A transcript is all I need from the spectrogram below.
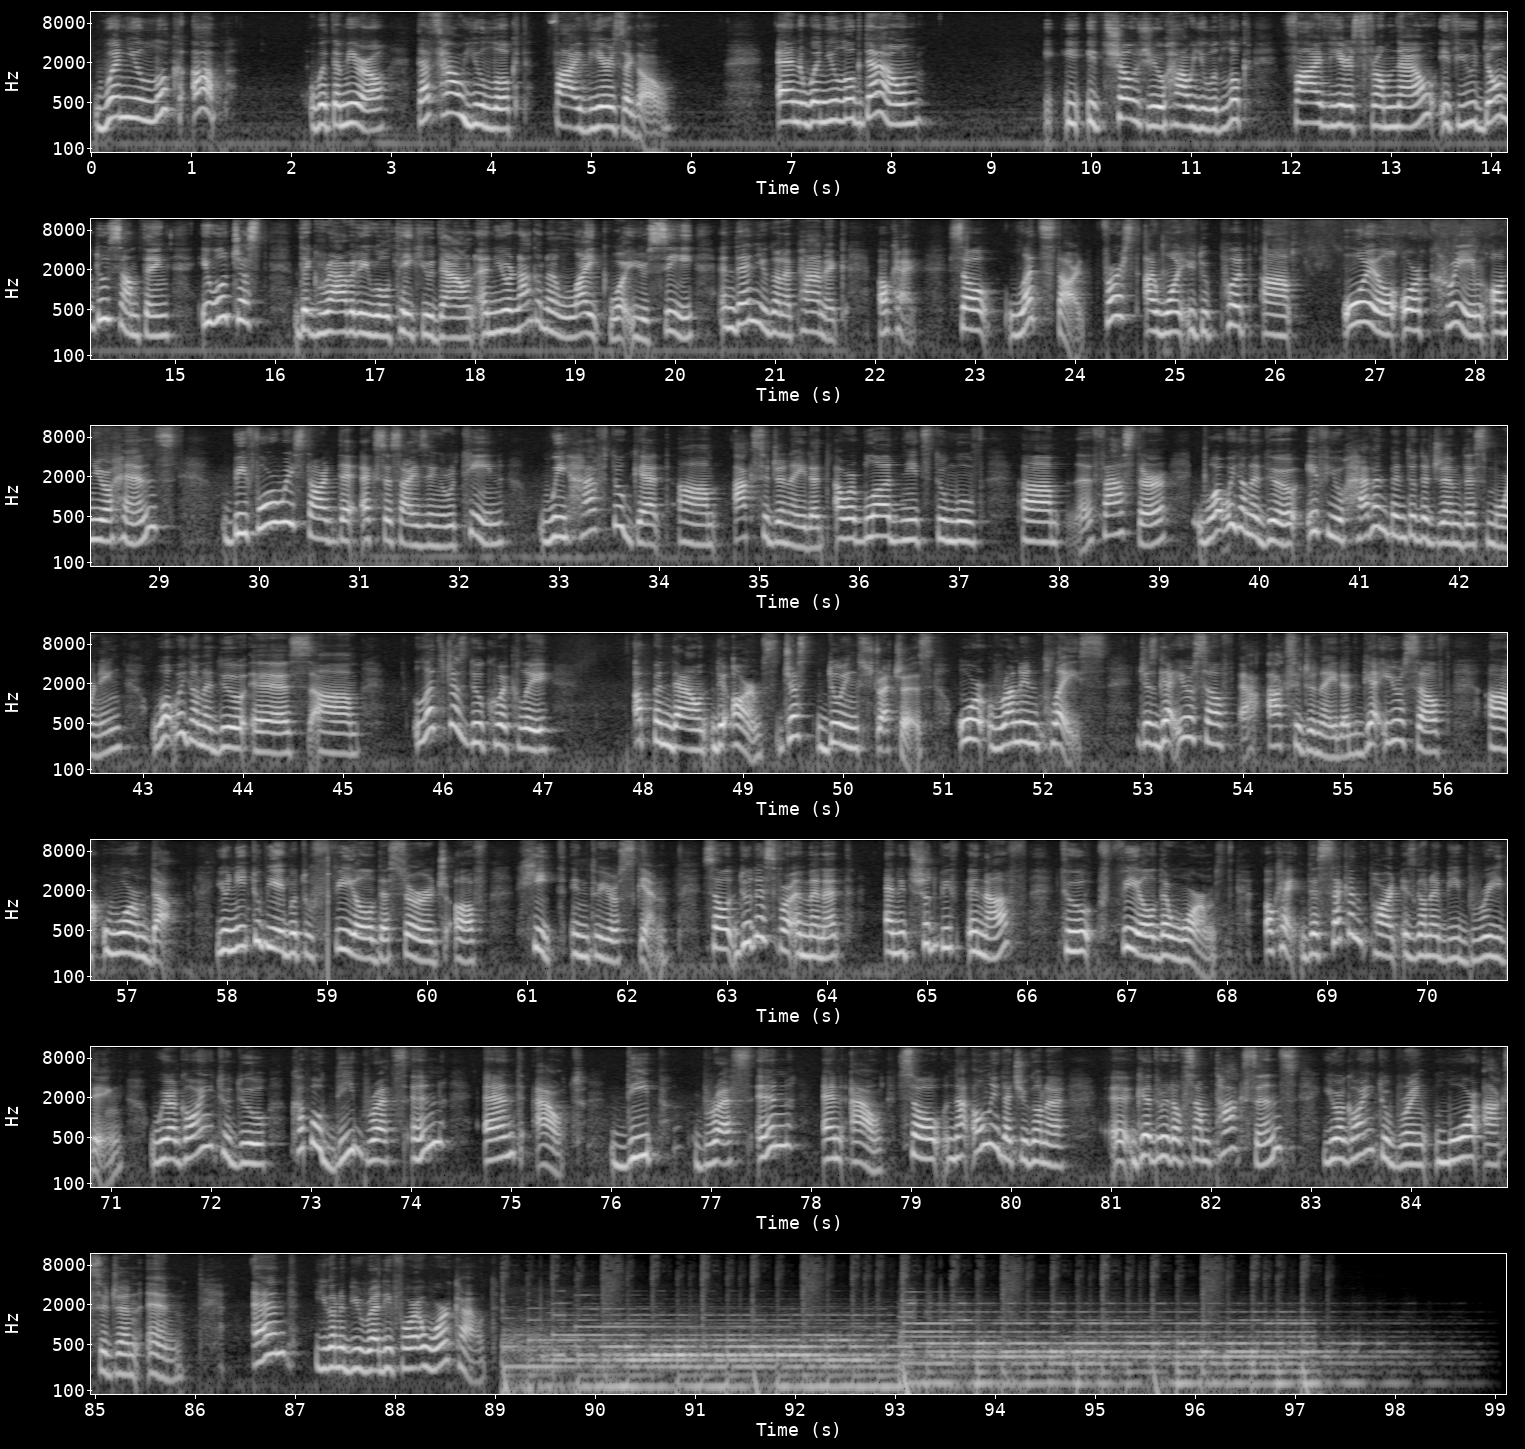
When you look up with the mirror, that's how you looked five years ago. And when you look down, it shows you how you would look five years from now, if you don't do something, it will just, the gravity will take you down and you're not gonna like what you see and then you're gonna panic. Okay, so let's start. First, I want you to put uh, oil or cream on your hands. Before we start the exercising routine, we have to get um, oxygenated. Our blood needs to move um, faster, what we're gonna do, if you haven't been to the gym this morning, what we're gonna do is, um, let's just do quickly up and down the arms, just doing stretches or run in place. Just get yourself oxygenated, get yourself uh, warmed up. You need to be able to feel the surge of heat into your skin. So do this for a minute and it should be enough to feel the warmth. Okay, the second part is gonna be breathing. We are going to do a couple deep breaths in and out. Deep breaths in and out. So not only that you're gonna uh, get rid of some toxins, you're going to bring more oxygen in. And you're gonna be ready for a workout.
